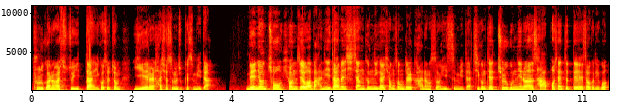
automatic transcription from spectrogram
불가능할 수도 있다. 이것을 좀 이해를 하셨으면 좋겠습니다. 내년 초 현재와 많이 다른 시장 금리가 형성될 가능성이 있습니다. 지금 대출 금리는 한 4%대에서 그리고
